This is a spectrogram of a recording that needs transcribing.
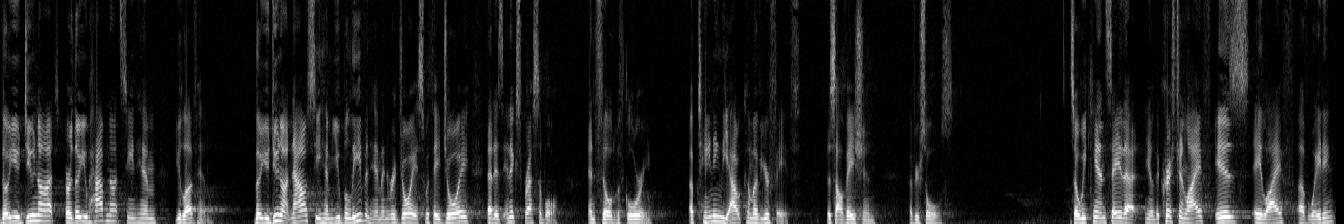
Though you do not, or though you have not seen him, you love him. Though you do not now see him, you believe in him and rejoice with a joy that is inexpressible and filled with glory, obtaining the outcome of your faith, the salvation of your souls. So we can say that you know the Christian life is a life of waiting.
